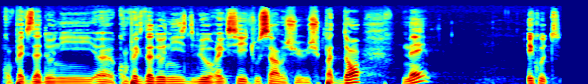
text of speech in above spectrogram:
complexe d'adonis, euh, complexe d'adonis, de bigorexie, tout ça, je, je suis pas dedans. Mais, écoute,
